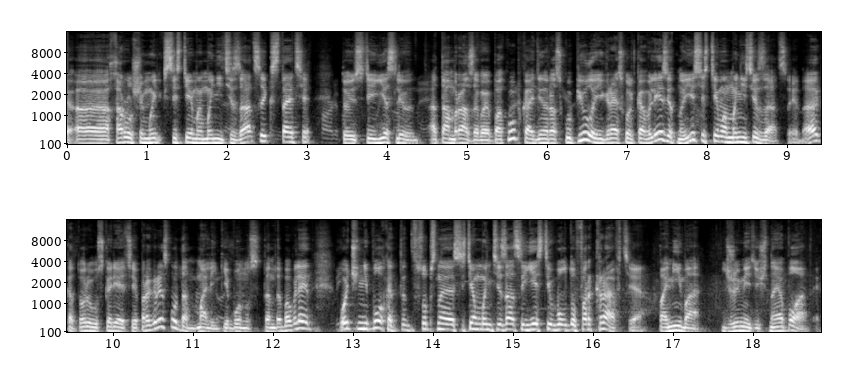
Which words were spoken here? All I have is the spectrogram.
э, хорошей системой монетизации, кстати. То есть, если а там разовая покупка, один раз купил, и играй сколько влезет, но есть система монетизации, да, которая ускоряет тебе прогресс, ну, там маленькие бонусы там добавляет. Очень неплохо. Собственно, система монетизации есть и в World of Warcraft, помимо ежемесячной оплаты.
